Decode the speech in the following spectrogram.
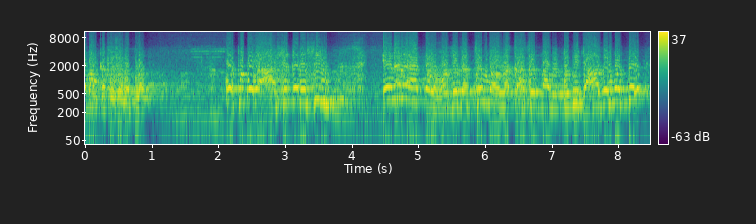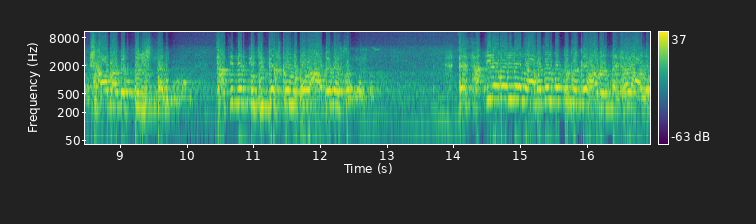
আমার কাছে সরব লাগে। কত বড় আশেখা রসুল। এনারা একবার হজে যাচ্ছেন মাওলা কাছের নামে তুমি জাহাজের মধ্যে শাহবাগের তিরিশ তারিখ। সাথীদেরকে জিজ্ঞেস করল কোনো হাবেদ আছে? সাথীরা বলল, না, আমাদের মধ্যে থেকে হাবেদ না সারা আলো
